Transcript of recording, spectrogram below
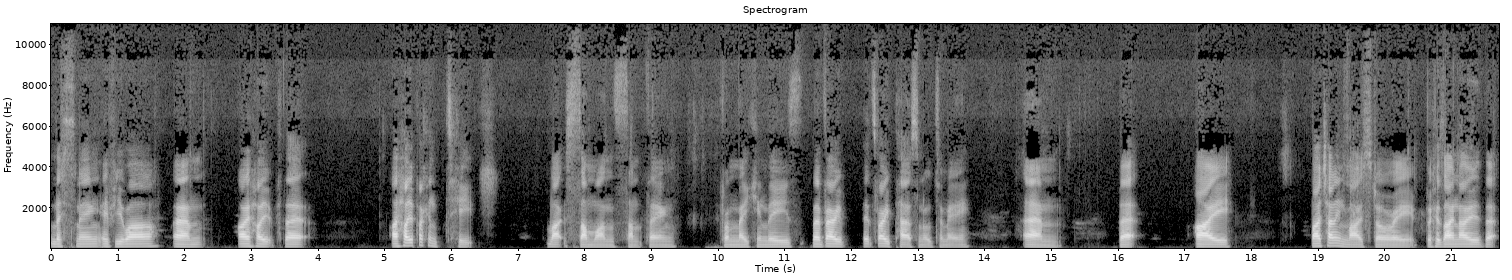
listening. If you are, um, I hope that I hope I can teach like someone something from making these. They're very it's very personal to me. Um but I by telling my story because I know that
